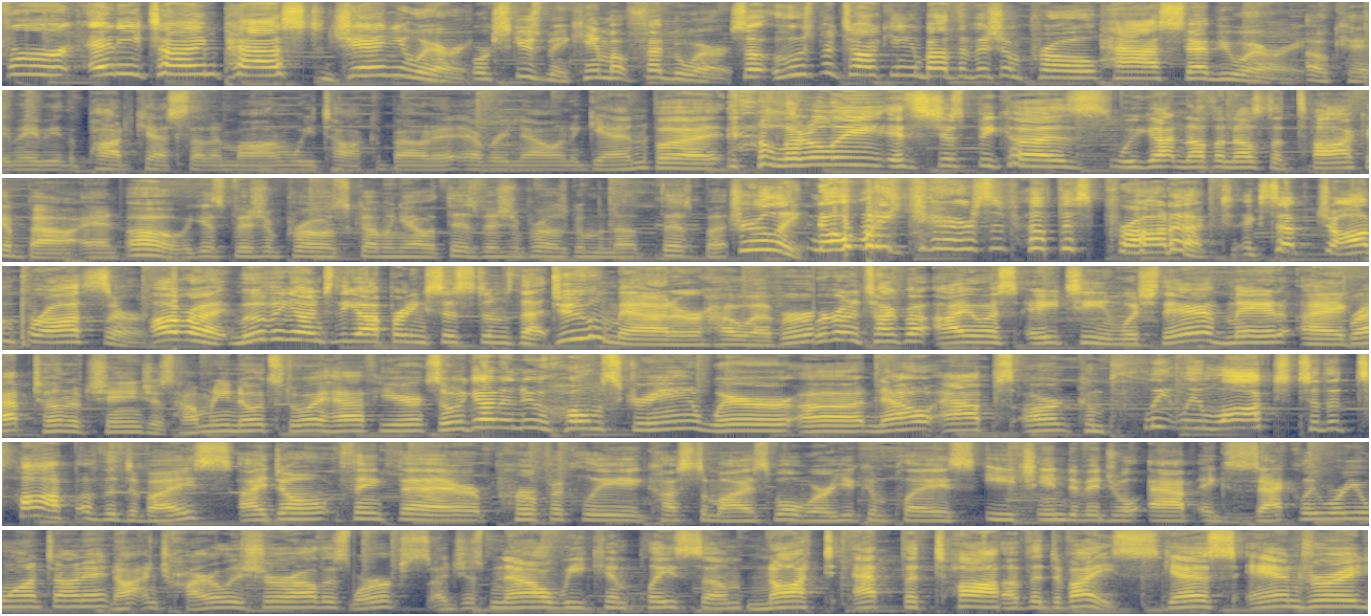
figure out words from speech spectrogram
for any time past January? Or excuse me, came out February. So who's been talking about the Vision Pro past February? Okay, maybe the podcast that I'm on, we talk about it every now and again, but literally it's just because we got nothing else to talk about. And oh, I guess Vision Pro is coming out with this, Vision Pro is coming out with this, but truly, Nobody cares about this product except Jon Prosser. All right, moving on to the operating systems that do matter, however, we're going to talk about iOS 18, which they have made a crap ton of changes. How many notes do I have here? So we got a new home screen where uh, now apps aren't completely locked to the top of the device. I don't think they're perfectly customizable where you can place each individual app exactly where you want on it. Not entirely sure how this works. I just now we can place them not at the top of the device. Guess Android Android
